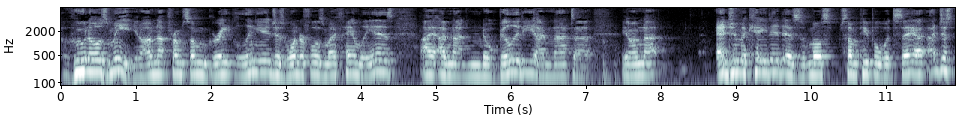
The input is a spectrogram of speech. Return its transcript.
who knows me? You know, I'm not from some great lineage as wonderful as my family is. I, I'm not nobility. I'm not. Uh, you know, I'm not educated as most some people would say. I, I just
